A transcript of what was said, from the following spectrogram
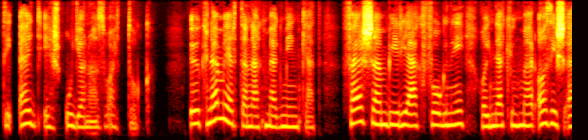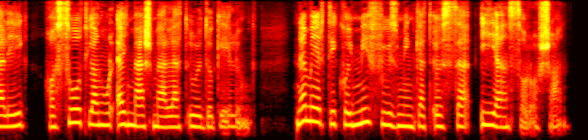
ti egy és ugyanaz vagytok. Ők nem értenek meg minket, fel sem bírják fogni, hogy nekünk már az is elég, ha szótlanul egymás mellett üldögélünk. Nem értik, hogy mi fűz minket össze ilyen szorosan.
